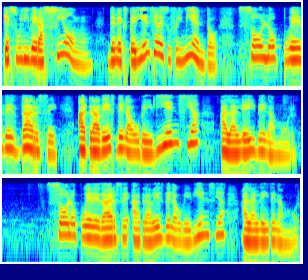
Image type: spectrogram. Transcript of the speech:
que su liberación de la experiencia de sufrimiento solo puede darse a través de la obediencia a la ley del amor. Solo puede darse a través de la obediencia a la ley del amor.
